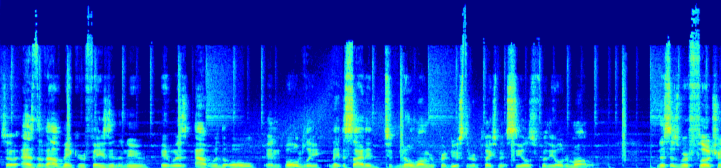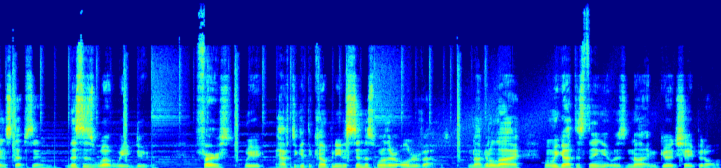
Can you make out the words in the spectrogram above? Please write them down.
So, as the valve maker phased in the new, it was out with the old, and boldly, they decided to no longer produce the replacement seals for the older model. This is where Flowtrend steps in. This is what we do. First, we have to get the company to send us one of their older valves. I'm not gonna lie, when we got this thing, it was not in good shape at all.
